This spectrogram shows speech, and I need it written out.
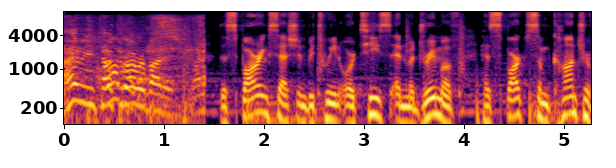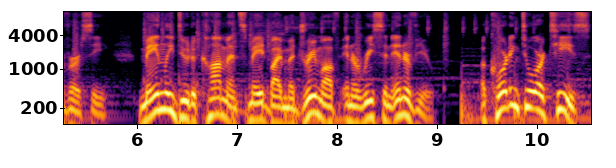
I haven't even talked to Robert about it. The sparring session between Ortiz and Madrimov has sparked some controversy, mainly due to comments made by Madrimov in a recent interview. According to Ortiz,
